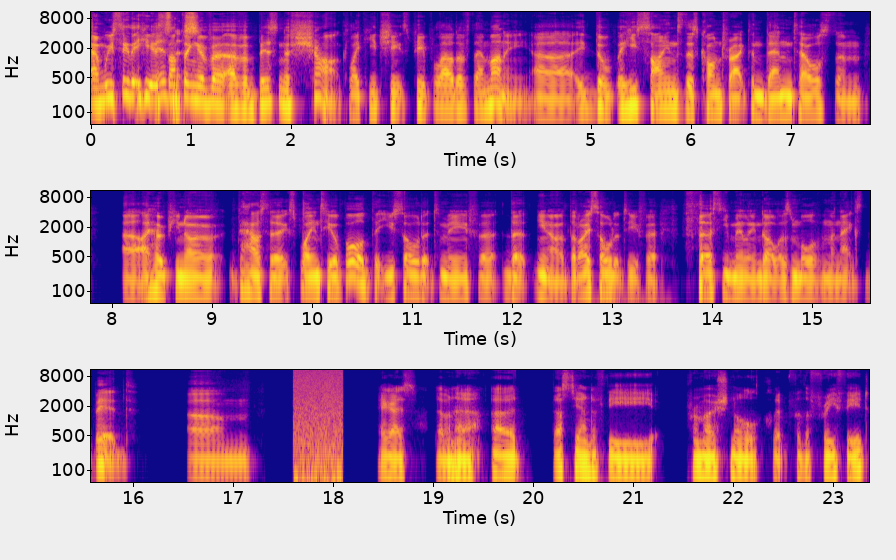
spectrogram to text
and we see that he is Business. something of a of a business shark. Like he cheats people out of their money. Uh, he, the, he signs this contract and then tells them, uh, "I hope you know how to explain to your board that you sold it to me for that. You know that I sold it to you for thirty million dollars more than the next bid." Um, Hey guys, Devon here. Uh, that's the end of the promotional clip for the free feed.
